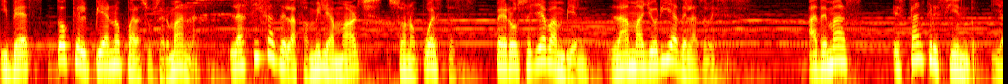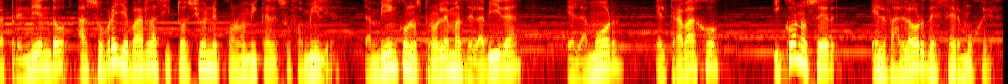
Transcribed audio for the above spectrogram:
Y Beth toca el piano para sus hermanas. Las hijas de la familia March son opuestas, pero se llevan bien, la mayoría de las veces. Además, están creciendo y aprendiendo a sobrellevar la situación económica de su familia, también con los problemas de la vida, el amor, el trabajo y conocer el valor de ser mujer.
